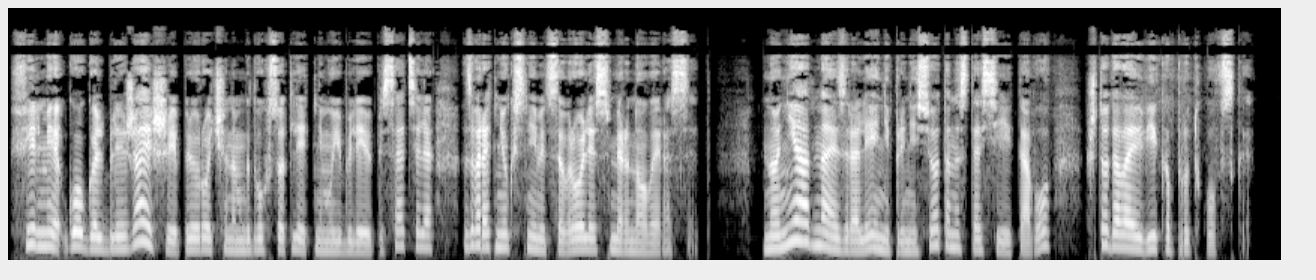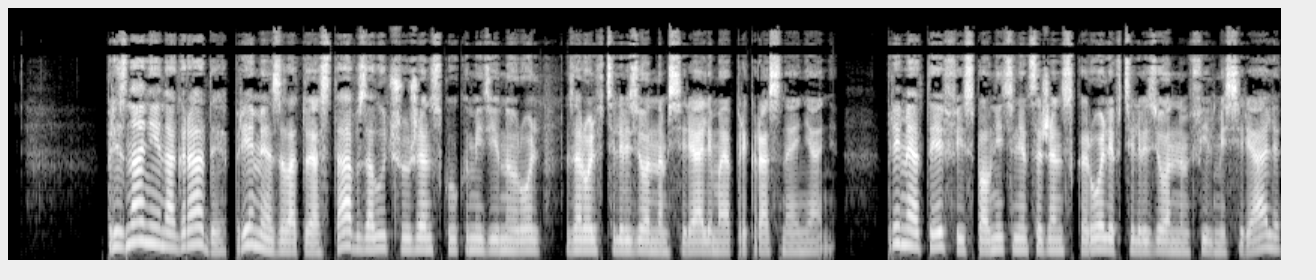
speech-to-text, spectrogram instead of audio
В фильме «Гоголь ближайший», приуроченном к 200-летнему юбилею писателя, Заворотнюк снимется в роли Смирновой Рассет. Но ни одна из ролей не принесет Анастасии того, что дала и Вика Прутковская. Признание и награды, премия «Золотой Остап» за лучшую женскую комедийную роль за роль в телевизионном сериале «Моя прекрасная няня», премия Тэффи, исполнительница женской роли в телевизионном фильме-сериале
